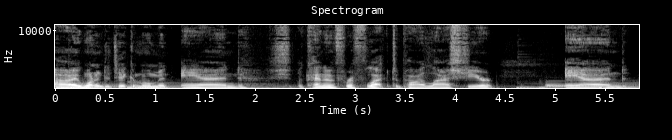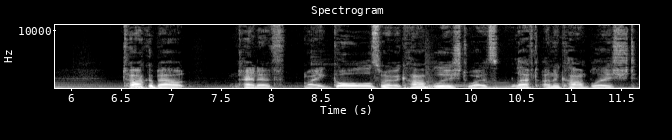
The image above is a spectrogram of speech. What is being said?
I wanted to take a moment and kind of reflect upon last year and talk about kind of my goals, what I've accomplished, what's left unaccomplished,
